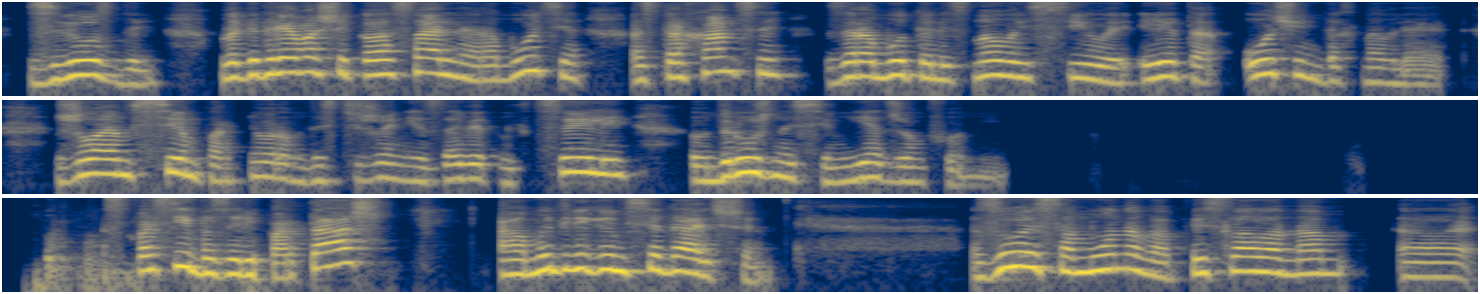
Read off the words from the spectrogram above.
– звезды. Благодаря вашей колоссальной работе астраханцы заработали с новой силой, и это очень вдохновляет. Желаем всем партнерам достижения заветных целей в дружной семье Джамфоми. Спасибо за репортаж. А мы двигаемся дальше. Зоя Самонова прислала нам э,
